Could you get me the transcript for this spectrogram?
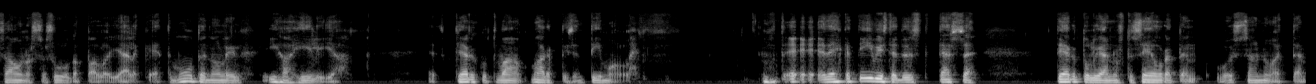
saunassa sulkapallon jälkeen, että muuten olin ihan hiljaa. Et terkut vaan Marttisen Timolle. Mutta e, e, ehkä tiivistetysti tässä Tertulianusta seuraten voisi sanoa, että,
